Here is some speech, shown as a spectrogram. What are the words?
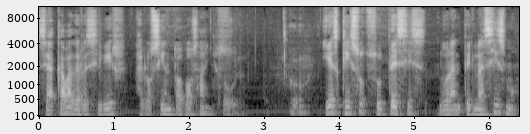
se acaba de recibir a los 102 años. Y es que hizo su tesis durante el nazismo.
